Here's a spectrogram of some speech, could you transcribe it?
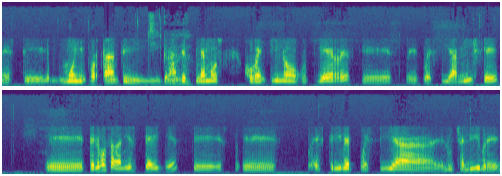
este, muy importante y grande. Tenemos Juventino Gutiérrez, que es eh, poesía Mije. Eh, tenemos a Daniel Peyes, que es, escribe poesía lucha libre.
